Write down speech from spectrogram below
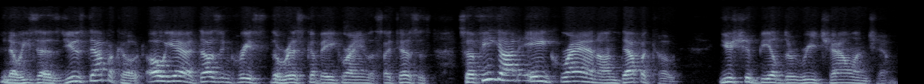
You know, he says, use Depakote. Oh, yeah, it does increase the risk of agranulocytosis. So if he got agran on Depakote, you should be able to re-challenge him.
